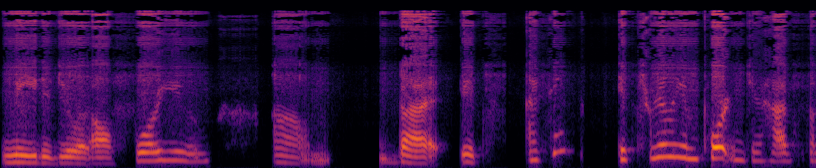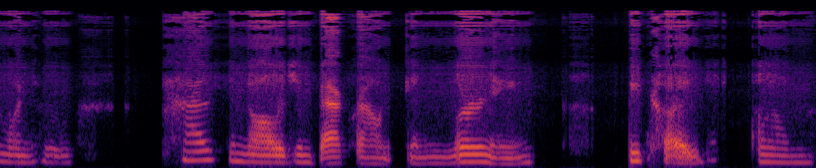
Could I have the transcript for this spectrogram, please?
me to do it all for you. Um, but it's I think it's really important to have someone who has the knowledge and background in learning because um,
